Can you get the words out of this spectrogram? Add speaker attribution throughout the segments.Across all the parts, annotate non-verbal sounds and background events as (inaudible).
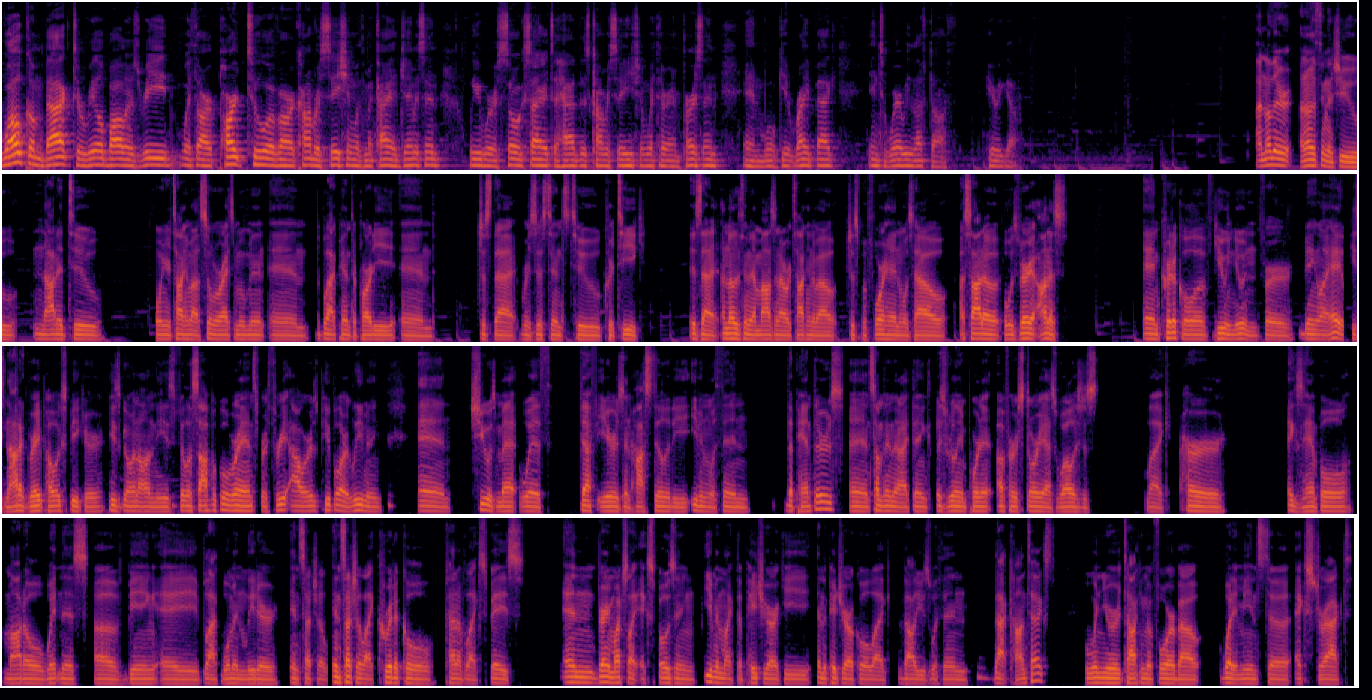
Speaker 1: Welcome back to Real Ballers Read with our part two of our conversation with Mechiya Jamison. We were so excited to have this conversation with her in person, and we'll get right back into where we left off. Here we go.
Speaker 2: Another another thing that you nodded to when you're talking about civil rights movement and the Black Panther Party and just that resistance to critique is that another thing that Miles and I were talking about just beforehand was how Assata was very honest and critical of Huey Newton for being like, hey, he's not a great public speaker. He's going on these philosophical rants for three hours. People are leaving. And she was met with deaf ears and hostility, even within the Panthers. And something that I think is really important of her story as well is just like her example model witness of being a black woman leader in such a in such a like critical kind of like space and very much like exposing even like the patriarchy and the patriarchal like values within mm-hmm. that context when you were talking before about what it means to extract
